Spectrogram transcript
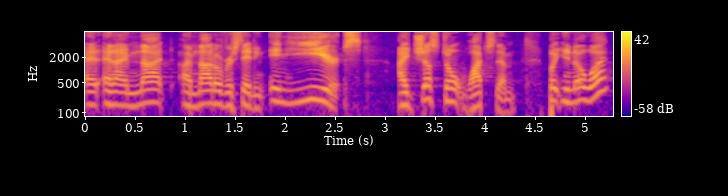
and, and I'm not I'm not overstating in years. I just don't watch them. But you know what?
